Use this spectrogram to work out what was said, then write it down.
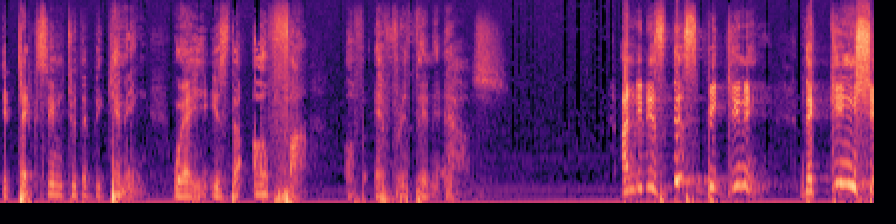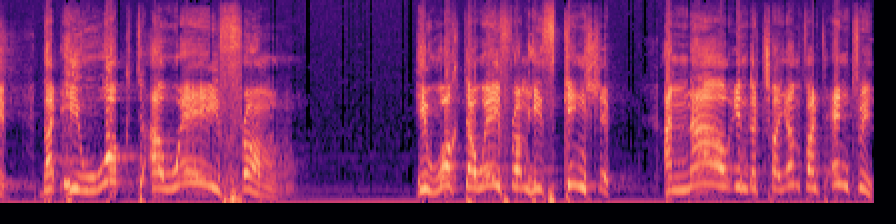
it takes him to the beginning where he is the Alpha of everything else. And it is this beginning, the kingship, that he walked away from. He walked away from his kingship. And now in the triumphant entry,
